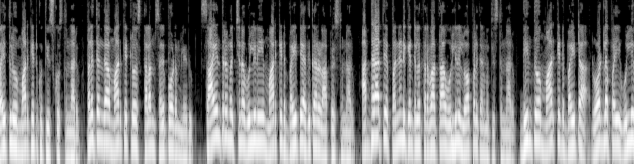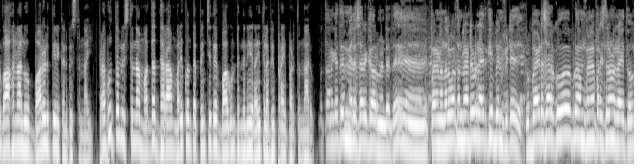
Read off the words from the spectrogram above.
రైతులు మార్కెట్కు తీసుకొస్తున్నారు. ఫలితంగా మార్కెట్లో స్థలం సరిపోవడం లేదు. సాయంత్రం వచ్చిన ఉల్లిని మార్కెట్ బయటే అధికారులు ఆపేస్తున్నారు. అర్ధరాత్రి పన్నెండు గంటల తర్వాత ఉల్లిని లోపలికి అనుమతిస్తున్నారు. దీంతో మార్కెట్ బయట రోడ్లపై ఉల్లి వాహనాలు బారులు తీరి కనిపిస్తున్నాయి. ప్రభుత్వం ఇస్తున్న మద్దతు ధర మరికొంత పెంచితే బాగుంటుందని రైతులు అభిప్రాయపడుతున్నారు. మొత్తానికైతే మేలేసారి గవర్నమెంట్ అయితే పన్నెండు వందలు పడుతుంటారు అంటే ఇప్పుడు రైతుకి బెనిఫిట్ ఇది. ఇప్పుడు బయట సరుకు ఇప్పుడు అమ్ముకునే పరిస్థితిలో ఉన్న రైతు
